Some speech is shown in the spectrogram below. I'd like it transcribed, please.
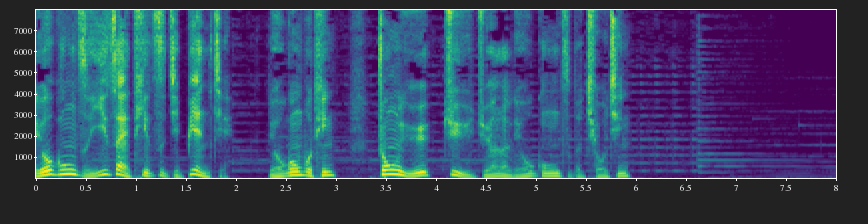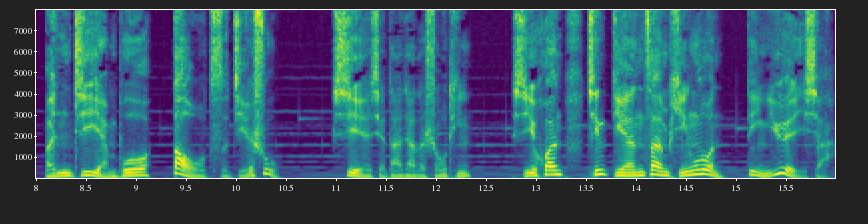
刘公子一再替自己辩解，柳公不听，终于拒绝了刘公子的求亲。本集演播到此结束，谢谢大家的收听，喜欢请点赞、评论、订阅一下。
